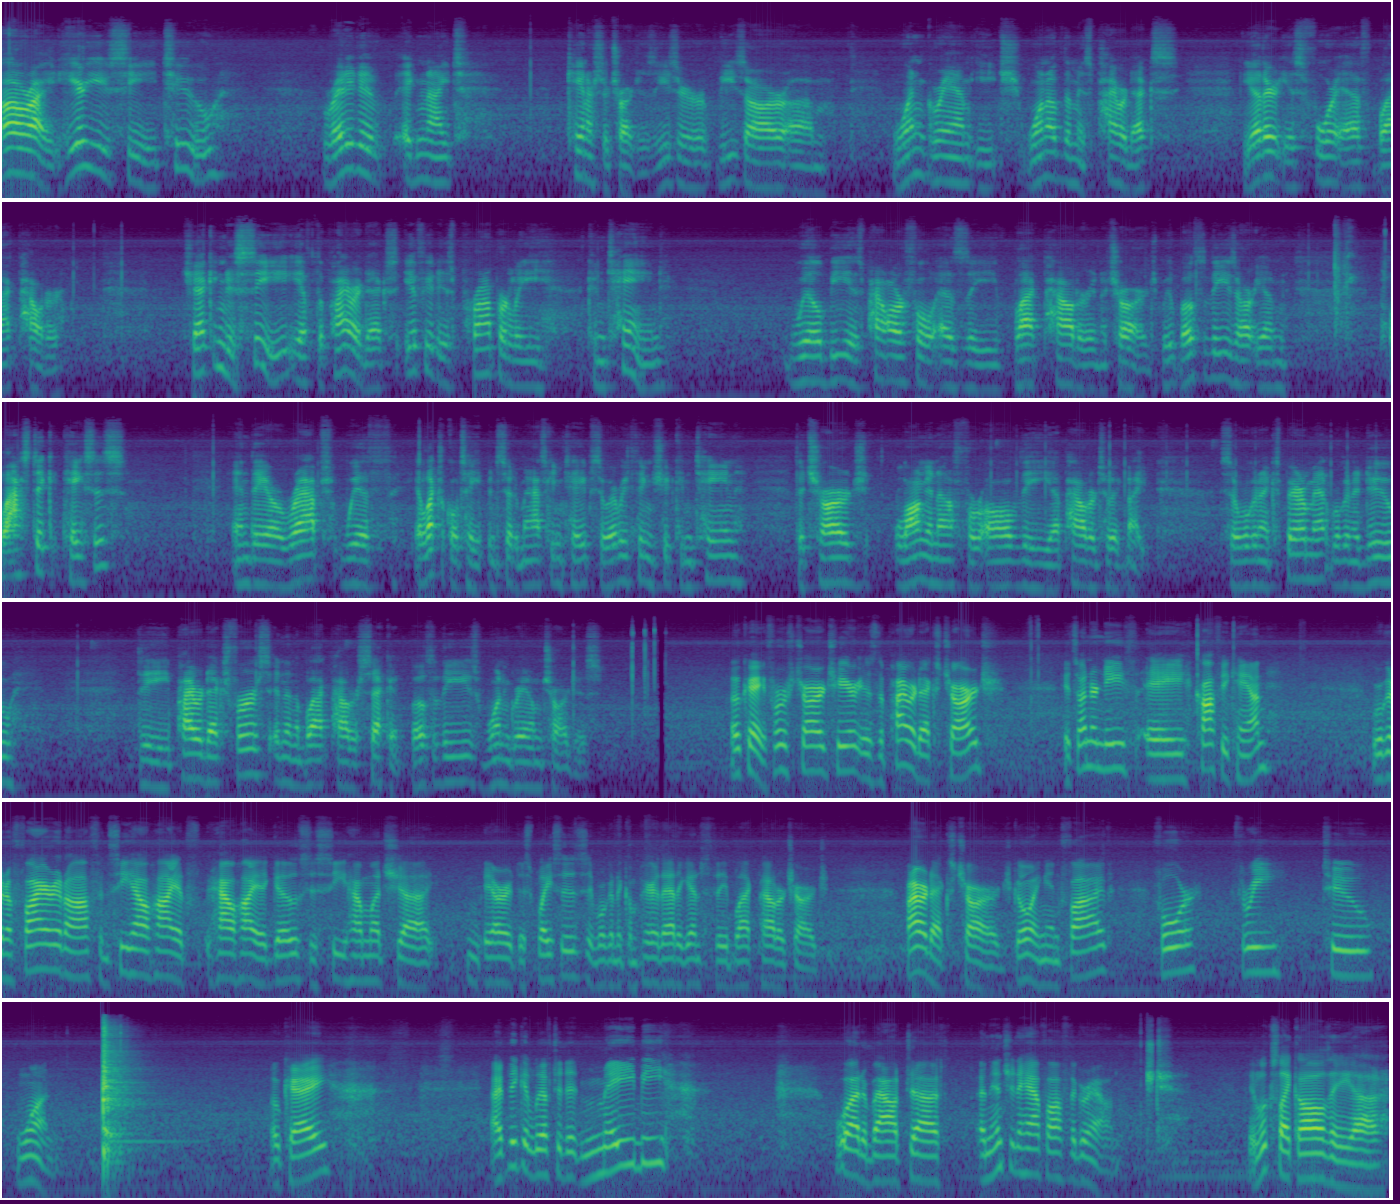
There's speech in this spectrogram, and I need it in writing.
Alright, here you see two ready to ignite canister charges. These are these are um, one gram each. One of them is Pyrodex. The other is 4F black powder. Checking to see if the Pyrodex, if it is properly contained, will be as powerful as the black powder in a charge. Both of these are in plastic cases and they are wrapped with electrical tape instead of masking tape so everything should contain the charge long enough for all the uh, powder to ignite. So we're going to experiment. We're going to do the Pyrodex first and then the black powder second. Both of these one gram charges. Okay, first charge here is the Pyrodex charge. It's underneath a coffee can. We're going to fire it off and see how high it how high it goes to see how much uh, air it displaces, and we're going to compare that against the black powder charge. Pyrodex charge going in five, four, three, two, one. Okay. I think it lifted it maybe, what, about uh, an inch and a half off the ground. It looks like all the, uh,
